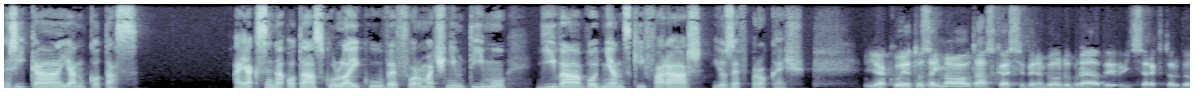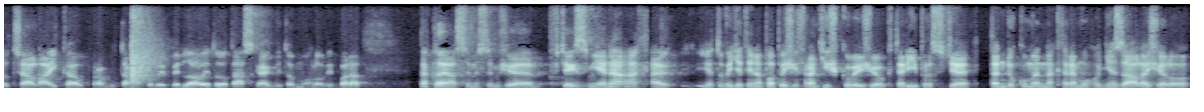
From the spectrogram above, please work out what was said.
Říká Jan Kotas. A jak se na otázku lajků ve formačním týmu dívá vodňanský farář Josef Prokeš? Jako je to zajímavá otázka, jestli by nebylo dobré, aby více rektor byl třeba lajka a opravdu tam by bydlel. Je to otázka, jak by to mohlo vypadat. Takhle, já si myslím, že v těch změnách, a je to vidět i na papeži Františkovi, že jo, který prostě ten dokument, na kterému hodně záleželo,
